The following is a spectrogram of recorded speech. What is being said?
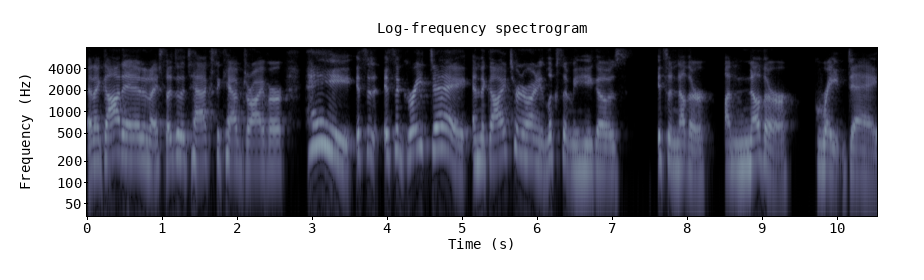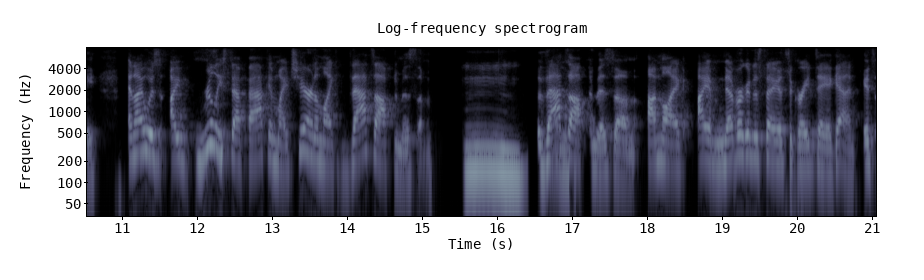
and I got in and I said to the taxi cab driver, "Hey, it's a it's a great day." And the guy turned around he looks at me. He goes, "It's another another great day." And I was I really sat back in my chair and I'm like, "That's optimism." Mm. That's optimism. I'm like, I am never going to say it's a great day again. It's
